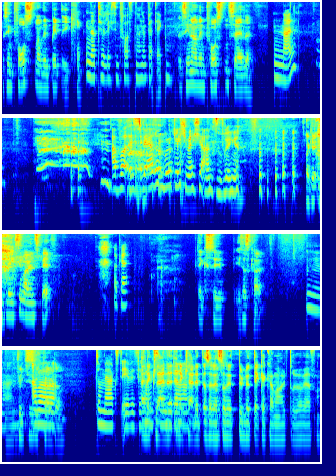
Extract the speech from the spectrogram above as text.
sind Pfosten an den Bettecken. Natürlich sind Pfosten an den Bettecken. Sind an den Pfosten Seile. Nein. Aber es wäre möglich, welche anzubringen. Okay, ich lege sie mal ins Bett. Okay. Deck sie. Ist es kalt? Nein. Fühlt sie sich Aber kalt an? du merkst eh, wie sie Eine langsam kleine, wieder, eine kleine, also eine, so eine dünne Decke kann man halt drüber werfen.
